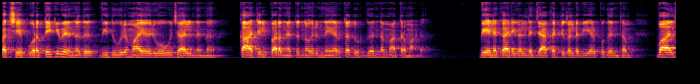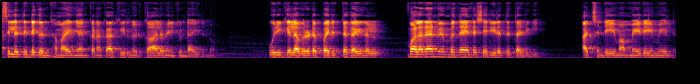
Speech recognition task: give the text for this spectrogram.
പക്ഷേ പുറത്തേക്ക് വരുന്നത് വിദൂരമായ ഒരു ഓവുചാലിൽ നിന്ന് കാറ്റിൽ പറന്നെത്തുന്ന ഒരു നേർത്ത ദുർഗന്ധം മാത്രമാണ്. വേലക്കാരികളുടെ ജാക്കറ്റുകളുടെ വിയർപ്പ് ഗന്ധം വാത്സല്യത്തിന്റെ ഗന്ധമായി ഞാൻ കണക്കാക്കിയിരുന്ന ഒരു കാലം എനിക്കുണ്ടായിരുന്നു. ഒരിക്കൽ അവരുടെ പരുത്ത കൈകൾ വളരാൻ വെമ്പുന്ന എന്റെ ശരീരത്തെ തഴുകി. അച്ഛന്റെയും അമ്മയുടെയും മേൽ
